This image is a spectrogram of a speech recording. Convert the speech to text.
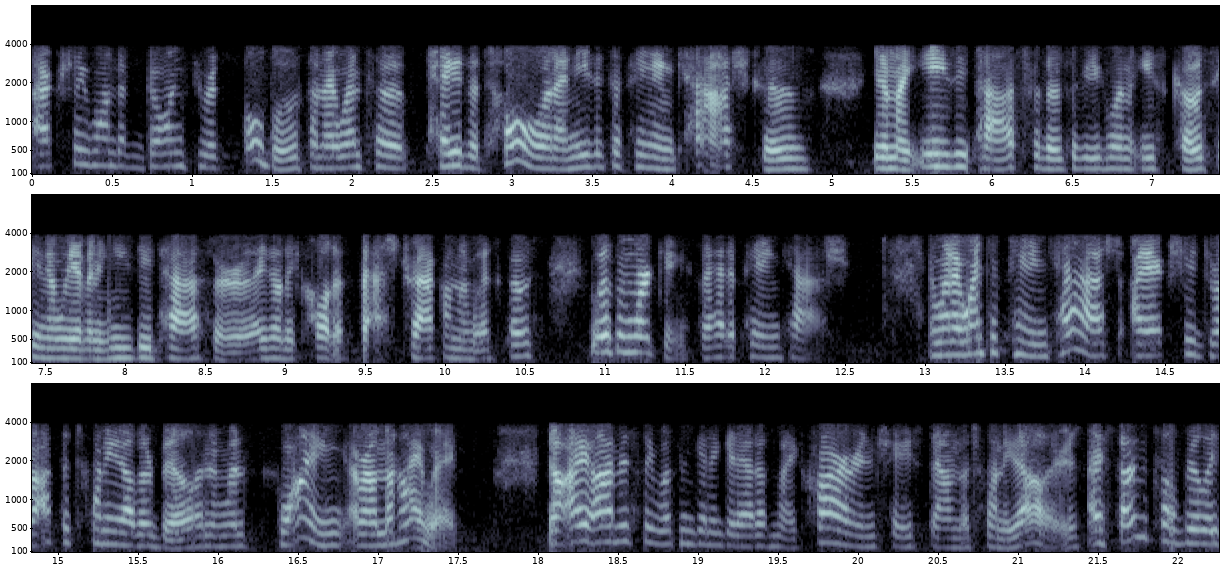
actually wound up going through a toll booth and I went to pay the toll and I needed to pay in cash because, you know, my E-ZPass, for those of you who are on the East Coast, you know, we have an E-ZPass or I know they call it a FasTrak on the West Coast. It wasn't working, so I had to pay in cash. And when I went to pay in cash, I actually dropped the $20 bill and it went flying around the highway. Now, I obviously wasn't going to get out of my car and chase down the twenty dollars. I started to really,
